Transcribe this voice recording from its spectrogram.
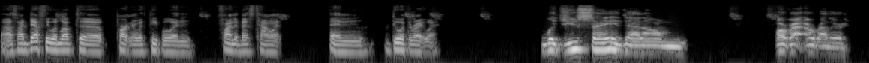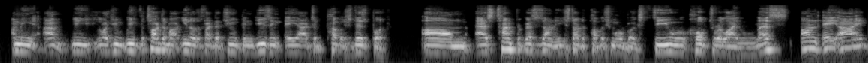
Uh, so I definitely would love to partner with people and find the best talent and do it the right way. Would you say that um or, ra- or rather I mean, I we like you, we've talked about, you know, the fact that you've been using AI to publish this book. Um, as time progresses on and you start to publish more books, do you hope to rely less on AI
